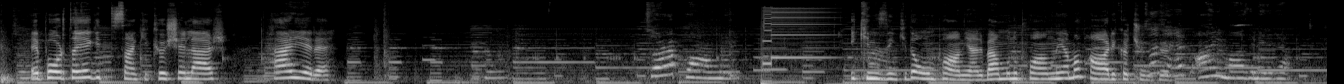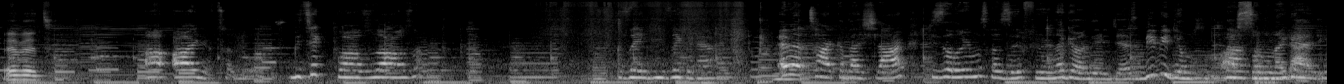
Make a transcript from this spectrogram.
Peki. Hep ortaya gitti sanki köşeler. Her yere. Sonra puanlayayım. İkinizinki de 10 puan yani. Ben bunu puanlayamam. Harika çünkü. Zaten hep aynı malzemeleri yaptık. Evet. A- aynı tadı olmuş. Bir tek fazla lazım. Zevkinize göre. Evet arkadaşlar, pizzalarımız hazır. Fırına göndereceğiz. Bir videomuzun daha sonuna geldik.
